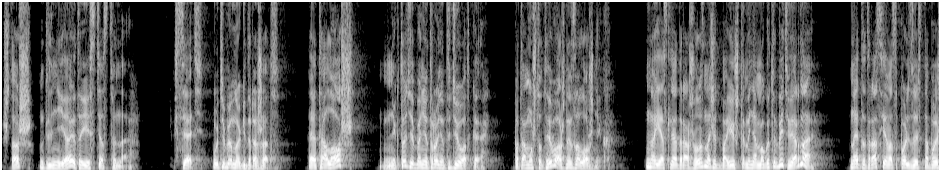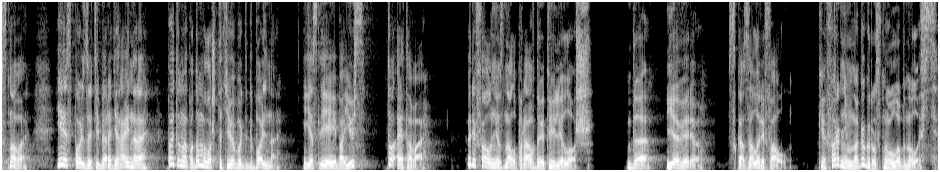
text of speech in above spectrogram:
Что ж, для неё это естественно. «Сядь, у тебя ноги дрожат». «Это ложь?» «Никто тебя не тронет, идиотка. Потому что ты важный заложник». Но если я дрожу, значит боюсь, что меня могут убить, верно? На этот раз я воспользуюсь тобой снова. Я использую тебя ради Райнера, поэтому я подумала, что тебе будет больно. Если я и боюсь, то этого». Рифал не знал, правда это или ложь. «Да, я верю», — сказал Рифал. Кефар немного грустно улыбнулась.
